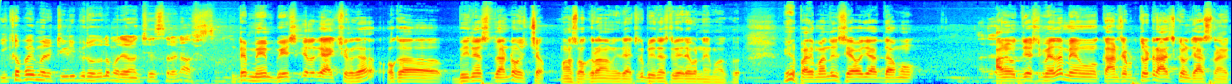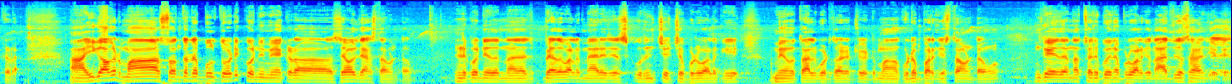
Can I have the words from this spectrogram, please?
ఇకపై మరి టీడీపీ రోజుల్లో మరి ఏమైనా చేస్తారని ఆశిస్తాం అంటే మేము బేసికల్గా యాక్చువల్గా ఒక బిజినెస్ దాంట్లో వచ్చాం. మా స్వగ్రామం మీద యాక్చువల్ బిజినెస్ వేరే ఉన్నాయి మాకు. పది మందికి సేవ చేద్దాము అనే ఉద్దేశం మీద మేము కాన్సెప్ట్ తోటి రాజకీయం చేస్తున్నాం ఇక్కడ. ఆ, ఇవి కాకుండా మా సొంత డబ్బులతోటి కొన్ని మేము ఇక్కడ సేవలు చేస్తూ ఉంటాం. అంటే కొన్ని ఏదైనా పేదవాళ్ళ మ్యారేజెస్ గురించి వచ్చేప్పుడు వాళ్ళకి మేము తాలిబొట్టు అట్లా ఇట్లా మా కుటుంబానికి ఇస్తూ ఉంటాము. ఇంకా ఏదైనా చనిపోయినప్పుడు వాళ్ళకి ఆర్థిక సహాయం చేయడం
